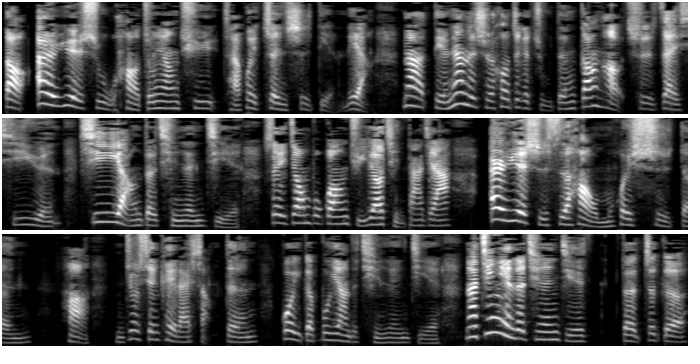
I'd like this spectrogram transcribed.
到二月十五号中央区才会正式点亮。那点亮的时候，这个主灯刚好是在西元西洋的情人节，所以交通部光局邀请大家，二月十四号我们会试灯，哈，你就先可以来赏灯，过一个不一样的情人节。那今年的情人节。的这个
